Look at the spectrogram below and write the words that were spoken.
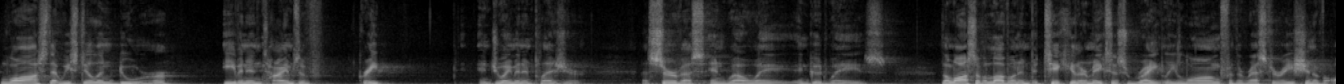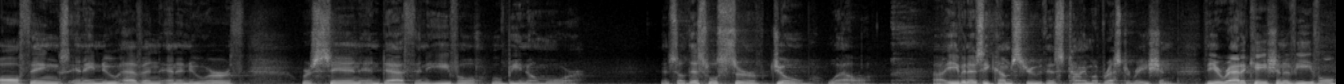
loss that we still endure, even in times of great enjoyment and pleasure, uh, serve us in well way, in good ways. The loss of a loved one in particular makes us rightly long for the restoration of all things in a new heaven and a new earth where sin and death and evil will be no more. And so this will serve Job well, uh, even as he comes through this time of restoration. The eradication of evil,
